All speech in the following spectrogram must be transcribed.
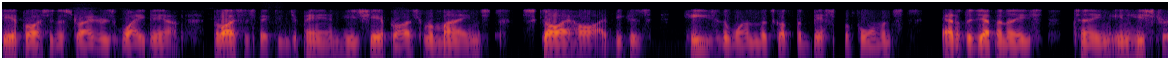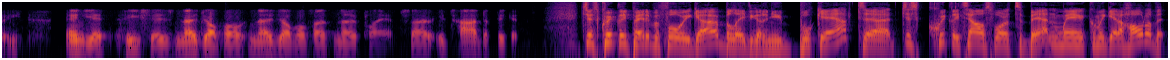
share price in Australia is way down. But I suspect in Japan his share price remains sky high because he's the one that's got the best performance out of the Japanese team in history and yet he says no job, no job offer, no plan. So it's hard to pick it. Just quickly, Peter, before we go, I believe you got a new book out. Uh, just quickly tell us what it's about and where can we get a hold of it?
